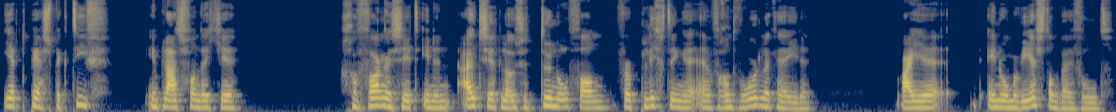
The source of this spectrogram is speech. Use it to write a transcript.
Je hebt perspectief in plaats van dat je gevangen zit in een uitzichtloze tunnel van verplichtingen en verantwoordelijkheden, waar je enorme weerstand bij voelt.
